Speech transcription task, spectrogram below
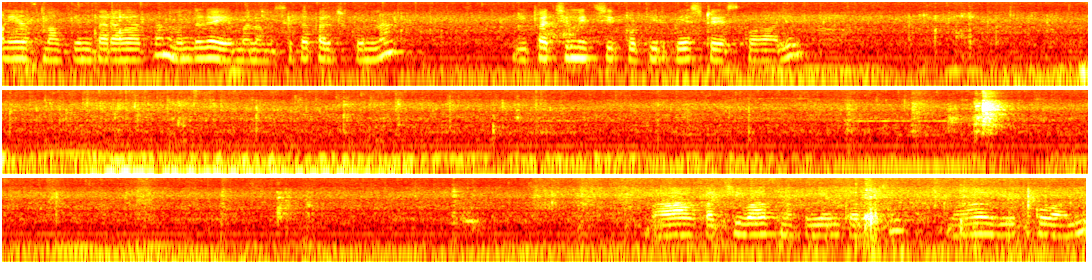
ఆనియన్స్ మగ్గిన తర్వాత ముందుగా మనం సిద్ధపరచుకున్న ఈ పచ్చిమిర్చి కొబ్బరి పేస్ట్ వేసుకోవాలి. బాగా పచ్చి వాసన పోయేంత వరకు బాగా వేపుకోవాలి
